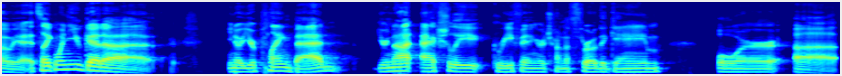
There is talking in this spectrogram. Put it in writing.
Oh yeah, it's like when you get a, you know, you're playing bad. You're not actually griefing or trying to throw the game, or uh,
